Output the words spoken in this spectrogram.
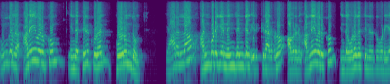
உங்கள் அனைவருக்கும் இந்த திருக்குறள் பொருந்தும். யாரெல்லாம் அன்புடைய நெஞ்சங்கள் இருக்கிறார்களோ அவர்கள் அனைவருக்கும் இந்த உலகத்தில் இருக்கக்கூடிய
